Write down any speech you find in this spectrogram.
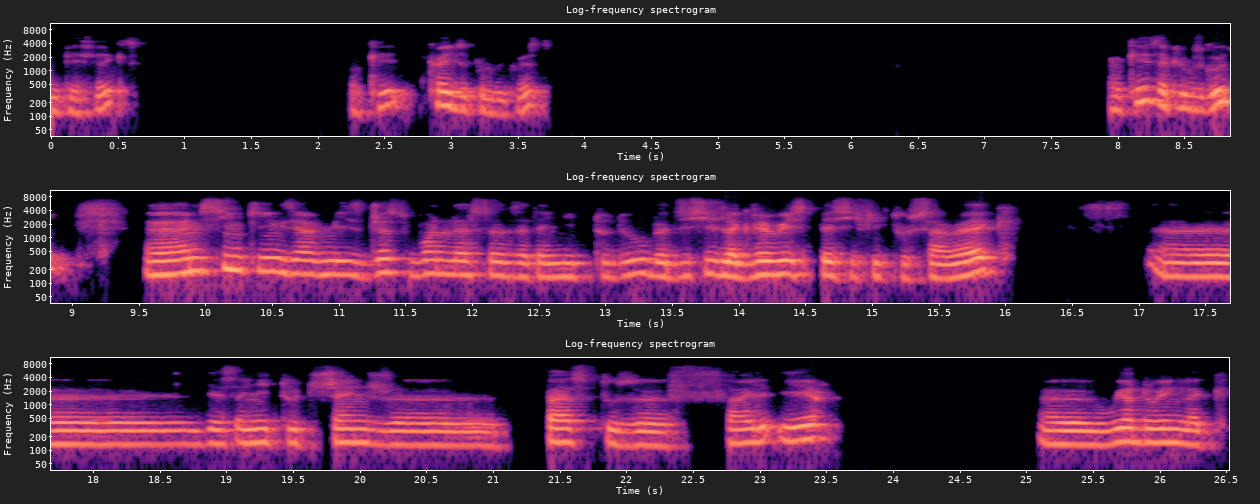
snpEff. Okay, create the pull request. Okay, that looks good. Uh, I'm thinking there is just one lesson that I need to do, but this is like very specific to Sarek. Uh, yes, I need to change uh, path to the file here. Uh, we are doing like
